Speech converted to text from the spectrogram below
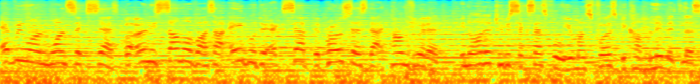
Everyone wants success, but only some of us are able to accept the process that comes with it. In order to be successful, you must first become limitless.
